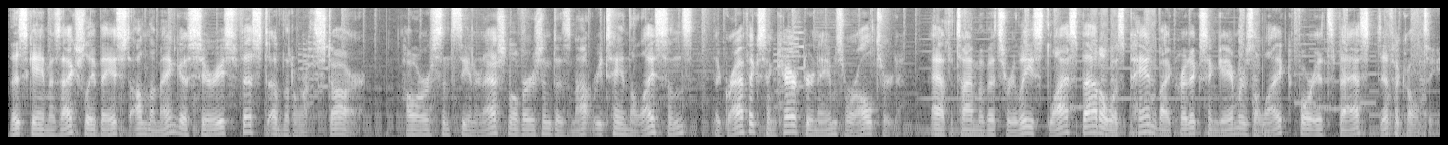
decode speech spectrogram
This game is actually based on the manga series Fist of the North Star. However, since the international version does not retain the license, the graphics and character names were altered. At the time of its release, Last Battle was panned by critics and gamers alike for its vast difficulty.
